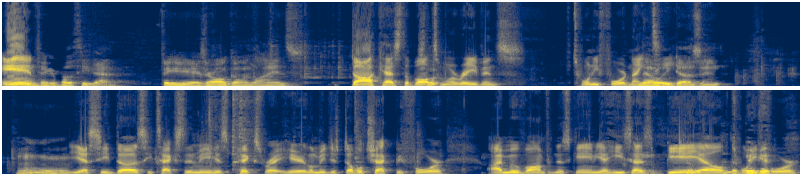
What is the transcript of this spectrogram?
Yeah. And I figure both you got figure you guys are all going Lions. Doc has the Baltimore Ravens 24-19. No, he doesn't. Mm. Yes, he does. He texted me his picks right here. Let me just double check before I move on from this game. Yeah, he says BAL twenty four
